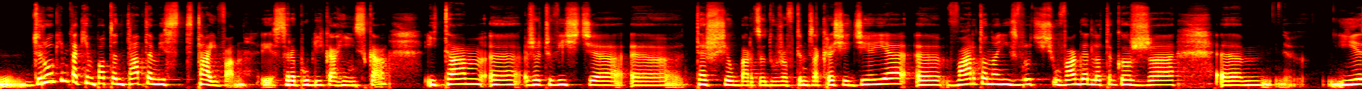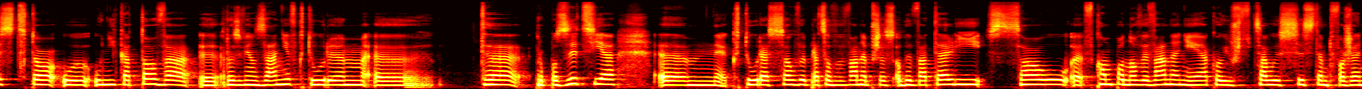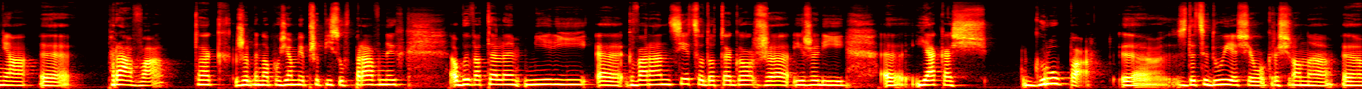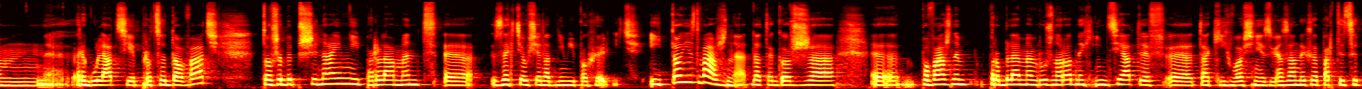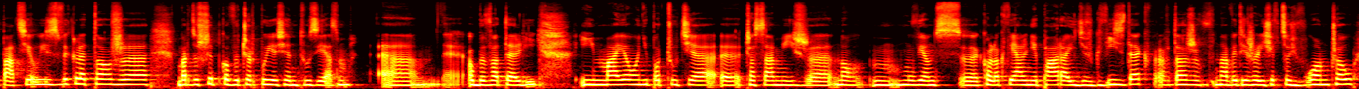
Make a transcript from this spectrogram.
Drugim takim potentatem jest Tajwan, jest Republika Chińska i tam y, rzeczywiście y, też się bardzo dużo w tym zakresie dzieje. Warto na nich zwrócić uwagę, dlatego że jest to unikatowe rozwiązanie, w którym te propozycje, które są wypracowywane przez obywateli, są e, wkomponowywane niejako już w cały system tworzenia e, prawa, tak, żeby na poziomie przepisów prawnych obywatele mieli e, gwarancję co do tego, że jeżeli jakaś grupa zdecyduje się określone regulacje procedować, to żeby przynajmniej parlament e, zechciał się nad nimi pochylić. I to jest ważne, dlatego że e, poważnym problemem różnorodnych inicjatyw, takich właśnie związanych z partycypacją, jest zwykle to, że bardzo szybko wyczerpuje się entuzjazm obywateli i mają oni poczucie czasami, że no, mówiąc kolokwialnie, para idzie w gwizdek, prawda, że nawet jeżeli się w coś włączą,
